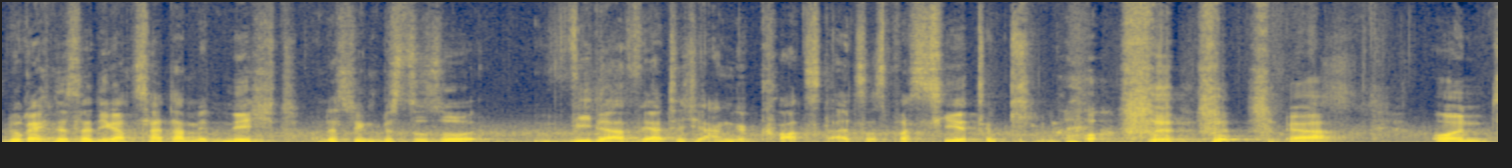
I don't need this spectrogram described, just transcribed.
Du rechnest ja die ganze Zeit damit nicht. Und deswegen bist du so widerwärtig angekotzt, als das passiert im Kino. ja? Und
